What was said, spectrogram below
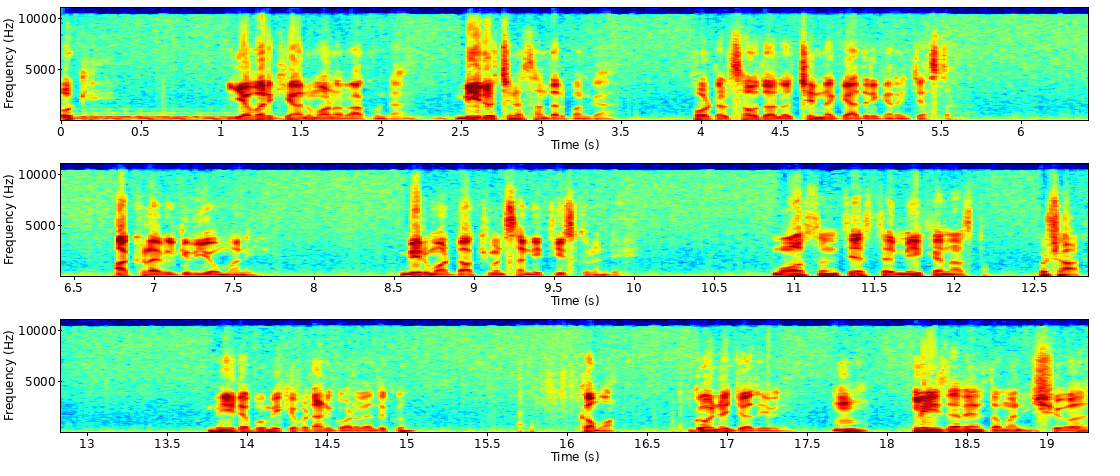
ఓకే. ఎవరికి అనుమానం రాకుండా మీరొచ్చిన సందర్భంగా హోటల్ సౌదాలో చిన్న గ్యాదరింగ్ అరేంజ్ చేస్తాను అక్కడ విల్ గివ్ యూ మనీ మీరు మా డాక్యుమెంట్స్ అన్ని తీసుకురండి. మోసం చేస్తే మీకే నష్టం. హుషార్. మీ డబ్బు మీకు ఇవ్వడానికి గొడవ ఎందుకు? కమాన్ గో ఎంజాయ్ దేవిని please arrange the money sure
